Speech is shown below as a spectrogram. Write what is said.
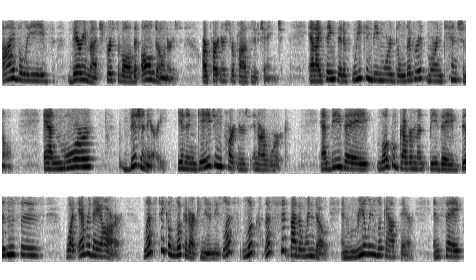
I believe very much, first of all, that all donors are partners for positive change. And I think that if we can be more deliberate, more intentional, and more visionary in engaging partners in our work, and be they local government, be they businesses, whatever they are, let's take a look at our communities. Let's look let's sit by the window and really look out there and say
